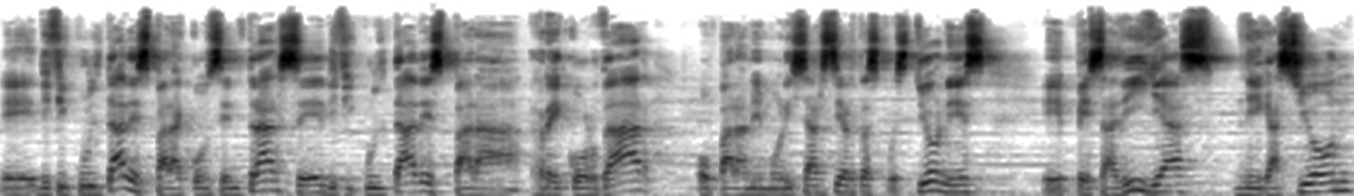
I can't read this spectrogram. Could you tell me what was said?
eh, dificultades para concentrarse, dificultades para recordar o para memorizar ciertas cuestiones, eh, pesadillas, negación,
